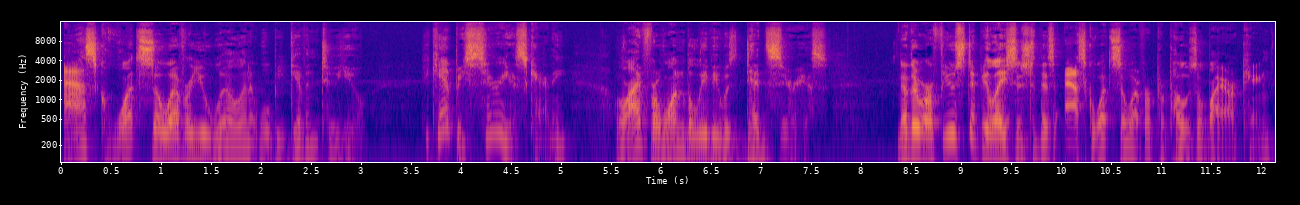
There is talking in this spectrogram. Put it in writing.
Ask whatsoever you will, and it will be given to you. He can't be serious, can he? Well, I, for one, believe he was dead serious. Now, there were a few stipulations to this ask whatsoever proposal by our king.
